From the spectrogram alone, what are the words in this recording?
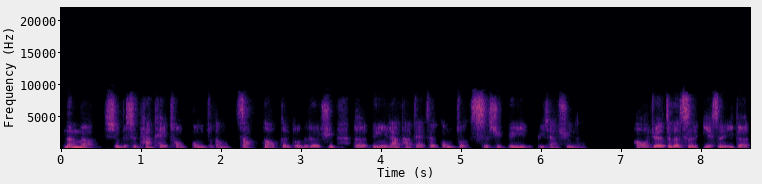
那么是不是他可以从工作当中找到更多的乐趣，而愿意让他在这个工作持续愿意努力下去呢？好，我觉得这个是也是一个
